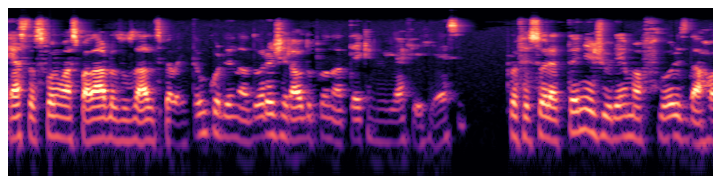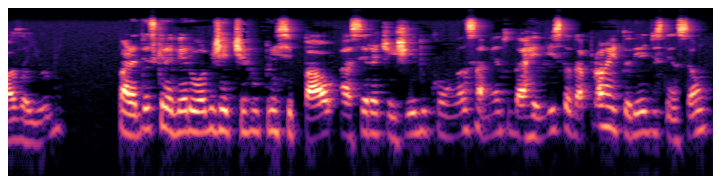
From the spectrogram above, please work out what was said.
Estas foram as palavras usadas pela então coordenadora geral do Planatec no IFRS, professora Tânia Jurema Flores da Rosa Yubi, para descrever o objetivo principal a ser atingido com o lançamento da revista da Pró-Reitoria de Extensão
